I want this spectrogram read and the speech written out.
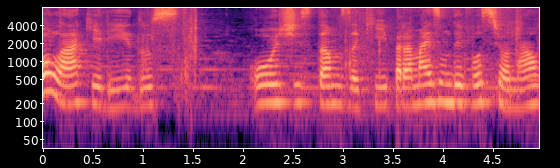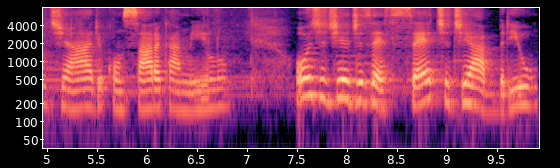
Olá, queridos. Hoje estamos aqui para mais um devocional diário com Sara Camilo. Hoje, dia 17 de abril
